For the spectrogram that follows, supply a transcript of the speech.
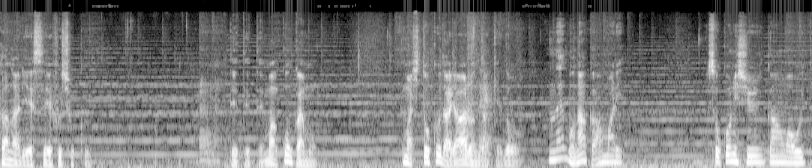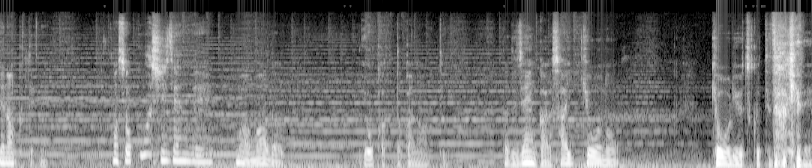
かなり SF 色。うん。出てて。まあ今回もまあ一くだりあるんだけど。でもなんかあんまりそこに習慣は置いてなくてね、まあ、そこは自然で。まあまだ良かったかなっていう。だって前回は最強の恐竜作ってたわけで。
